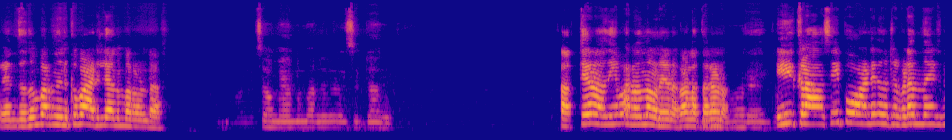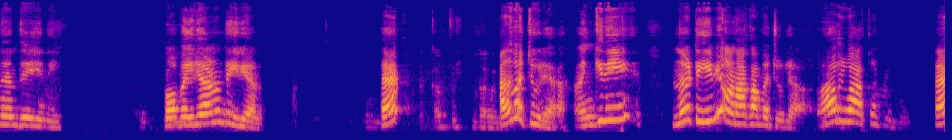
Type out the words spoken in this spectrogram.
എന്തെന്നും പറഞ്ഞു നിനക്ക് പാടില്ല എന്നും പറഞ്ഞോണ്ടാ? സത്യമാണോ? നീ പറഞ്ഞോണേണോ കള്ളത്തരാണോ? ഈ ക്ലാസ്സിൽ പോവാണ്ട് നിന്നിട്ട് ഇവിടെ എന്തായിരുന്നു എന്ത് ചെയ്യും നീ മൊബൈൽ കാണും ടി വി ആണ് ഏ? അത് പറ്റൂല. എങ്കി നീ ഇന്ന് ടി വി ഓണാക്കാൻ പറ്റൂല. ആ ഒരു വാക്ക്. ഏ?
